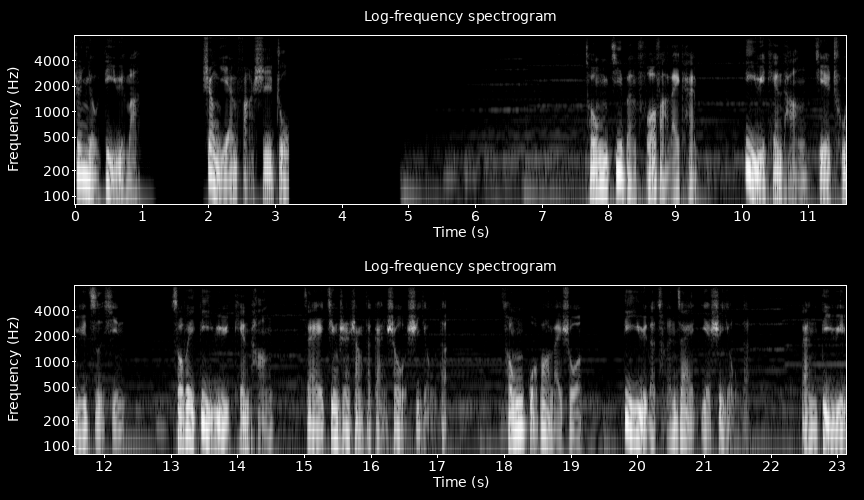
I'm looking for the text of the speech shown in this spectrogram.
真有地狱吗？圣严法师著。从基本佛法来看，地狱天堂皆出于自心。所谓地狱天堂，在精神上的感受是有的。从果报来说，地狱的存在也是有的，但地狱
